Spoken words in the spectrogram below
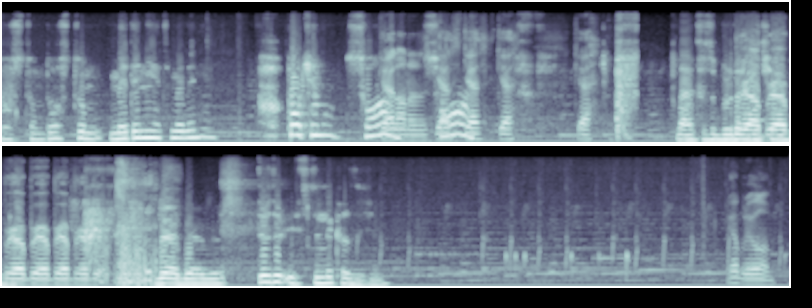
Dostum dostum medeniyet medeniyet. Pokemon soğan. Gel ananı gel soğan. gel gel. Lan tuzu burada Bra bra bra bra bra bra bra. Bra, bra, bra. Dur dur üstünü kazacağım. Gel buraya oğlum.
